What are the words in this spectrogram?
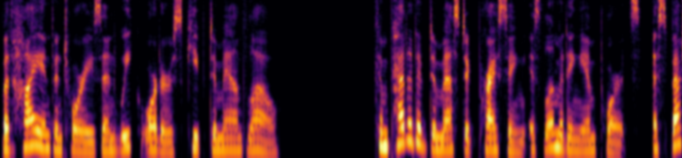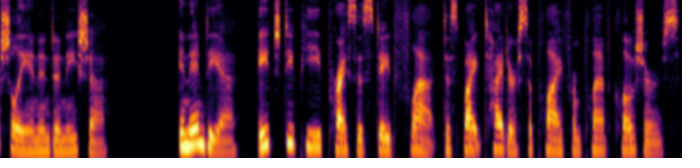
but high inventories and weak orders keep demand low. Competitive domestic pricing is limiting imports, especially in Indonesia. In India, HDPE prices stayed flat despite tighter supply from plant closures.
